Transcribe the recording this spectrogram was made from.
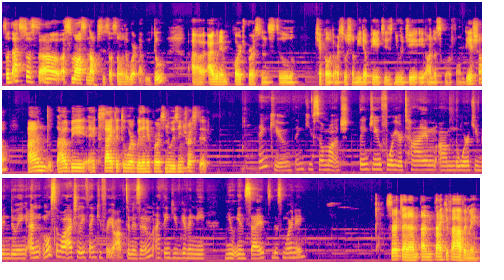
So that's just uh, a small synopsis of some of the work that we do. Uh, i would encourage persons to check out our social media pages new ja underscore foundation and i'll be excited to work with any person who is interested. Thank you. Thank you so much. Thank you for your time um, the work you've been doing. And most of all actually thank you for your optimism. I think you've given me new insights this morning Certain, and, and thank you for having me.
